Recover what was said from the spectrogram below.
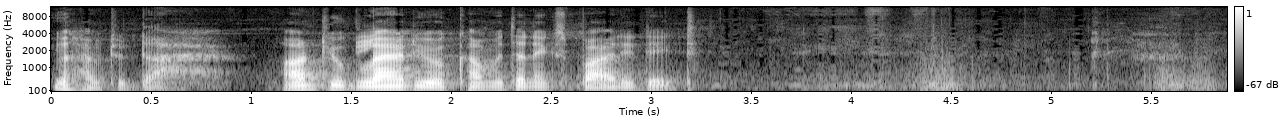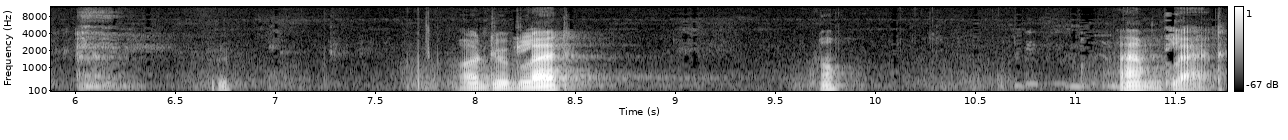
you have to die. Aren't you glad you have come with an expiry date? Aren't you glad? No? I'm glad.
